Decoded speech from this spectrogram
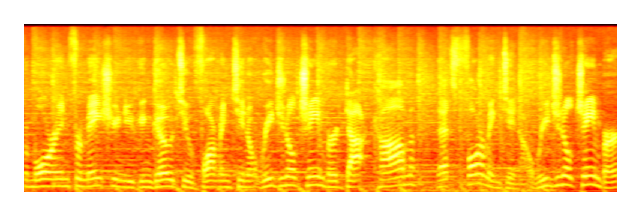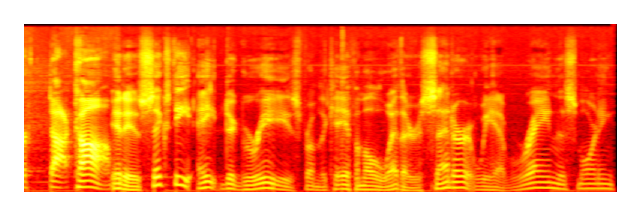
For more information, you can go to farmingtonregionalchamber.com. That's farmingtonregionalchamber.com. It is 68 degrees from the KFMO Weather Center. We have rain this morning.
